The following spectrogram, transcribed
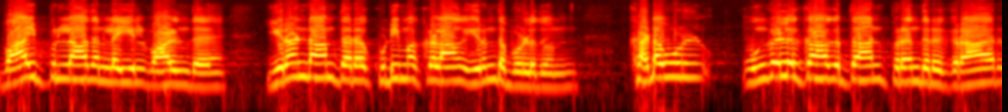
வாய்ப்பில்லாத நிலையில் வாழ்ந்த இரண்டாம் தர குடிமக்களாக இருந்த பொழுதும் கடவுள் உங்களுக்காகத்தான் பிறந்திருக்கிறார்.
